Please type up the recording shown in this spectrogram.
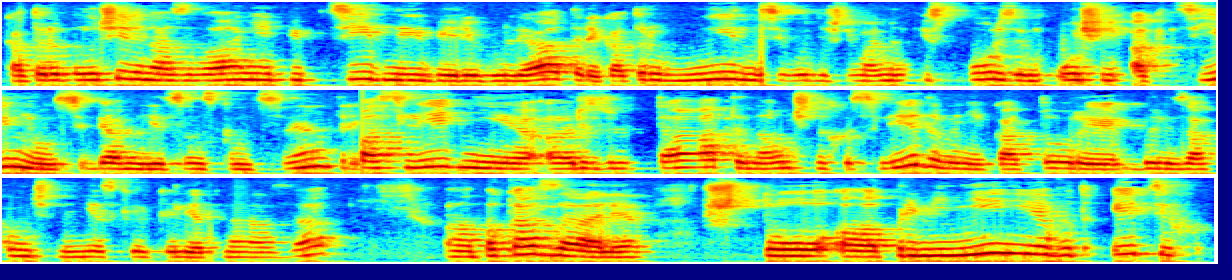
которые получили название пептидные биорегуляторы, которые мы на сегодняшний момент используем очень активно у себя в медицинском центре. Последние результаты научных исследований, которые были закончены несколько лет назад, показали, что а, применение вот этих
